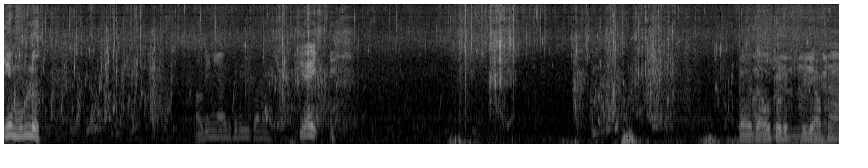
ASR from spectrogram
ஏ முள்ளு. ஏய். அவுத்து விடு. வீடியோ ஆஃப் பண்ணி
